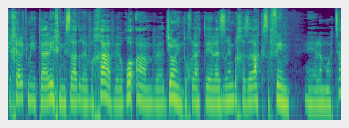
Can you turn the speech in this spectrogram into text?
כחלק מתהליך עם משרד רווחה ורוה"מ והג'וינט הוחלט אה, להזרים בחזרה כספים אה, למועצה.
